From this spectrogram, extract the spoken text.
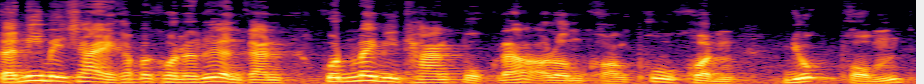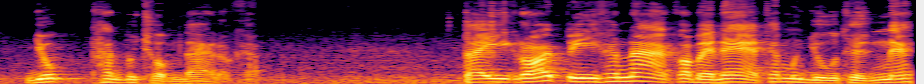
แต่นี่ไม่ใช่ครับเป็นคนละเรื่องกัน คุณไม่มีทางปลุกเร้าอารมณ์ของผู้คน ยุคผม ยุคท่านผู้ชมได้หรอกครับ แต่อีกร้อยปีข้างหน้าก็ไม่แน่ ถ้ามึงอยู่ถึงนะ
